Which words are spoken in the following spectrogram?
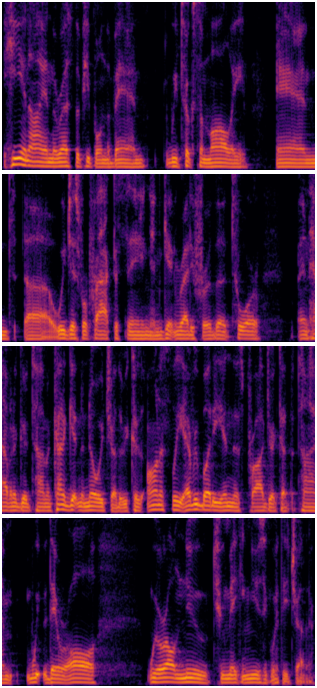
he and I and the rest of the people in the band, we took some Molly and uh, we just were practicing and getting ready for the tour and having a good time and kind of getting to know each other because honestly, everybody in this project at the time, we, they were all we were all new to making music with each other.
